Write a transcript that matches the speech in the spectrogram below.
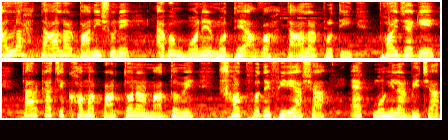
আল্লাহ তাহালার বাণী শুনে এবং মনের মধ্যে আল্লাহ তাহালার প্রতি ভয় জাগে তার কাছে ক্ষমা প্রার্থনার মাধ্যমে সৎপথে ফিরে আসা এক মহিলার বিচার।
